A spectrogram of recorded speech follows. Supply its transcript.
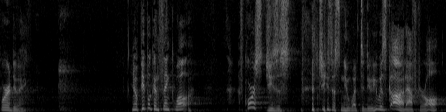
we're doing. You know, people can think, well, of course Jesus, Jesus knew what to do. He was God after all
